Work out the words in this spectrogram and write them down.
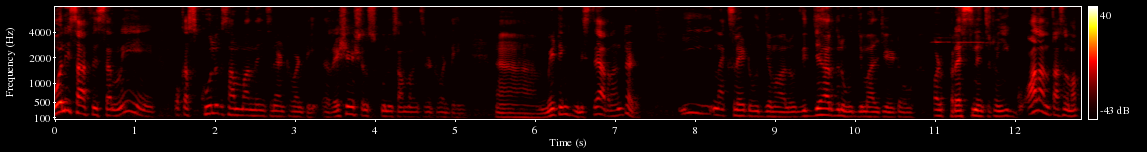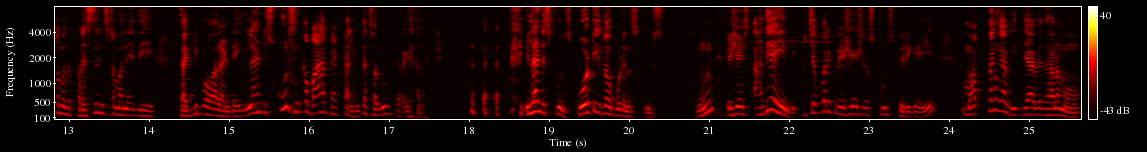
పోలీస్ ఆఫీసర్‌ని ఒక స్కూల్కి సంబంధించినటువంటి రెసిడెన్షియల్ స్కూల్కి సంబంధించినటువంటి మీటింగ్ మీటింగ్‌కి పిలిస్తే అతను అంటాడు. ఈ నక్సలైట్ ఉద్యమాలు, విద్యార్థులు ఉద్యమాలు చేయటం, వాళ్ళు ప్రశ్నించడం ఈ గోలంతా అసలు మొత్తం మీద ప్రశ్నించడం అనేది తగ్గిపోవాలంటే ఇలాంటి స్కూల్స్ ఇంకా బాగా పెట్టాలి. ఇంకా చదువు పెరగాలంటే. ఇలాంటి స్కూల్స్ పోటీతో కూడిన స్కూల్స్. రెసిడెన్షియల్ అదే అయింది. చివరికి రెసిడెన్షియల్ స్కూల్స్ పెరిగాయి. మొత్తంగా విద్యా విధానము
